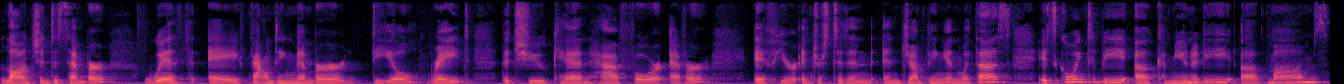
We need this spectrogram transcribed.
launch in December with a founding member deal rate that you can have forever if you're interested in, in jumping in with us. It's going to be a community of moms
